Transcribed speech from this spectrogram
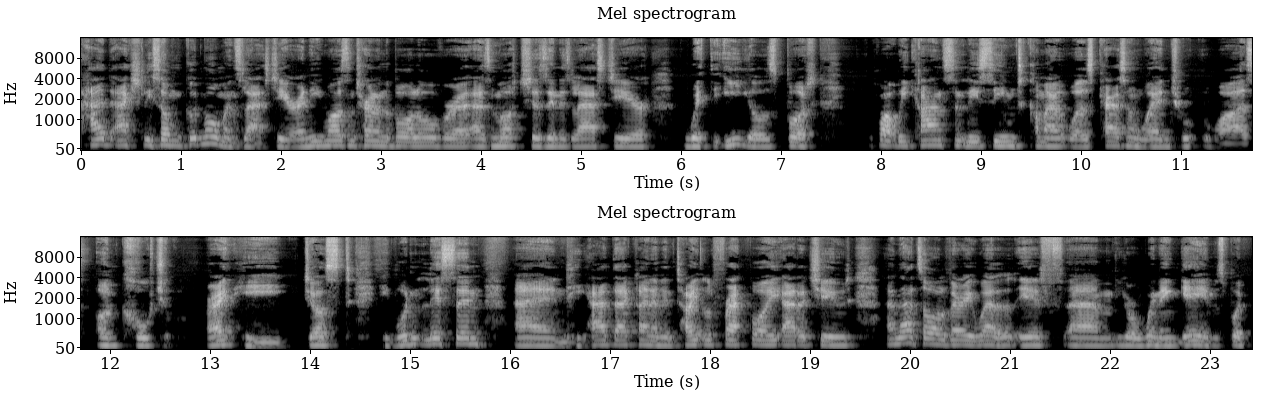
had actually some good moments last year, and he wasn't turning the ball over as much as in his last year with the Eagles. But what we constantly seemed to come out was Carson Wentz was uncoachable, right? He just he wouldn't listen and he had that kind of entitled frat boy attitude and that's all very well if um, you're winning games but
